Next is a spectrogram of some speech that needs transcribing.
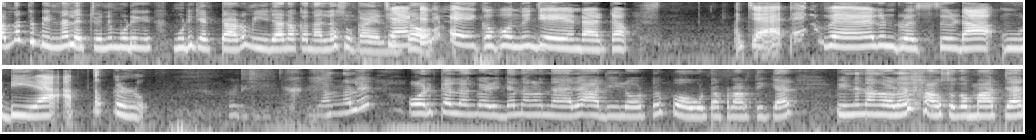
എന്നിട്ട് പിന്നെ ലച്ചുവിന് മുടി മുടി കെട്ടാനും ഈരാനൊക്കെ നല്ല സുഖമായിരുന്നു മേക്കപ്പ് ഒന്നും ചെയ്യണ്ട കേട്ടോ. ചേട്ടൻ വേഗം ഡ്രസ്സ് ഇടാ മുടിയിടാ അത്രക്കെ ഉള്ളൂ. ഞങ്ങൾ ഓർക്കെല്ലാം കഴിഞ്ഞാൽ ഞങ്ങൾ നേരെ അടിയിലോട്ട് പോവൂട്ടോ പ്രാർത്ഥിക്കാൻ. പിന്നെ ഞങ്ങൾ അസുഖം മാറ്റാൻ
